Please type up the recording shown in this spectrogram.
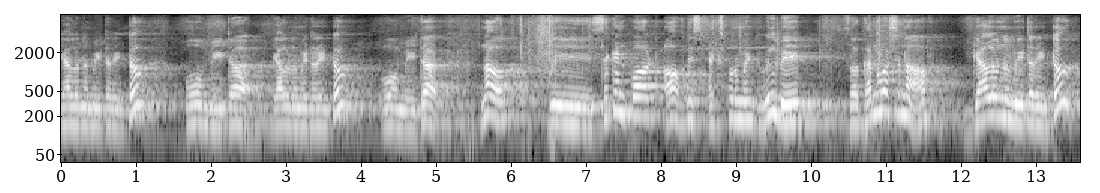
galvanometer into ohm meter, galvanometer into ohm meter. Now, the second part of this experiment will be so conversion of galvanometer into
